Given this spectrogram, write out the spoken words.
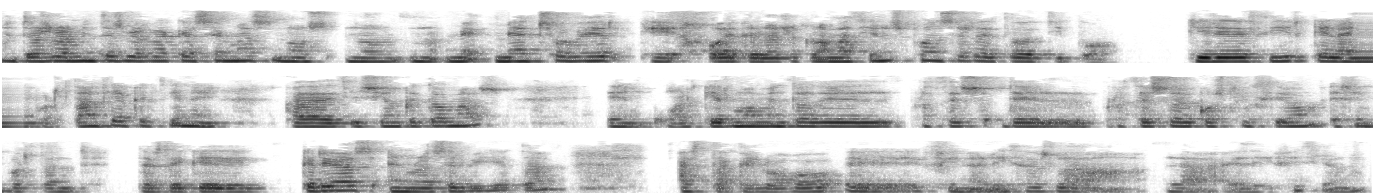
Entonces, realmente es verdad que ASEMAS nos, nos, me, me, ha hecho ver que, joder, que las reclamaciones pueden ser de todo tipo Quiere decir que la importancia que tiene cada decisión que tomas en cualquier momento del proceso, del proceso de construcción es importante. Desde que creas en una servilleta hasta que luego eh, finalizas la, la edificio. ¿no?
